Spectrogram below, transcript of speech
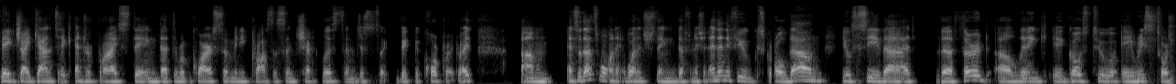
big gigantic enterprise thing that requires so many process and checklists and just like big big corporate, right? Um, and so that's one one interesting definition. And then if you scroll down, you'll see that the third uh, link it goes to a resource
